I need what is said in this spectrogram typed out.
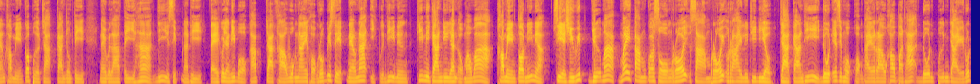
นั้นเขมรก็เปิดจากการโจมตีในเวลาตี5 20 นาที แต่ก็อย่างที่บอกครับ จากข่าววงในของรบพิเศษแนวหน้าอีกพื้นที่หนึ่งที่มีการยืนยันออกมาว่าเมนตอนนี้เนี่ย เสียชีวิตเยอะมากไม่ต่ำกว่า 200 300 รายเลยทีเดียว จากการที่โดน S16 ของไทยเราเข้าปะทะ โดนปืนใหญ่รถ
